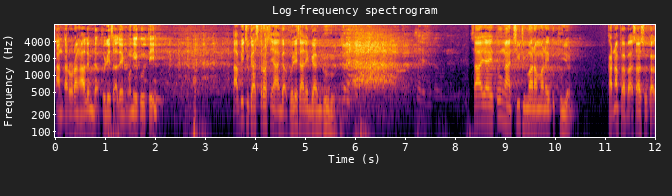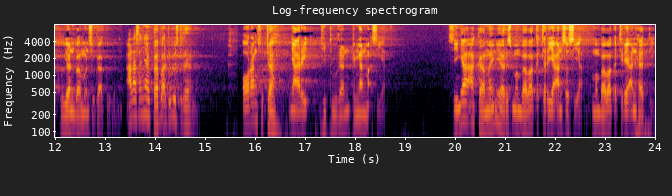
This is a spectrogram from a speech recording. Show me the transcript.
antar orang alim tidak boleh saling mengikuti. Tapi juga seterusnya nggak boleh saling ganggu. Saya itu ngaji di mana-mana itu guyon. Karena bapak saya suka guyon, bangun suka guyon. Alasannya bapak dulu sederhana. Orang sudah nyari hiburan dengan maksiat. Sehingga agama ini harus membawa keceriaan sosial, membawa keceriaan hati.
